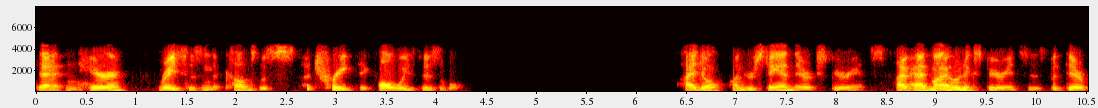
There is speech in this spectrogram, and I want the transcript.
that inherent racism that comes with a trait that's always visible. I don't understand their experience. I've had my own experiences, but they're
